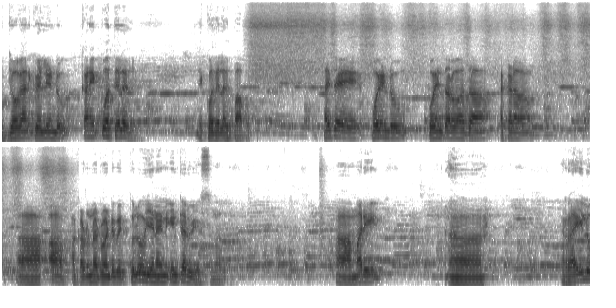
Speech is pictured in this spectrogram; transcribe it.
ఉద్యోగానికి వెళ్ళిండు కానీ ఎక్కువ తెలియదు. ఎక్కువ తెలియదు పాపం. అయితే పోయిండు పోయిన తర్వాత అక్కడ అక్కడ ఉన్నటువంటి వ్యక్తులు ఈయన ఇంటర్వ్యూ చేస్తున్నారు. మరి రైలు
